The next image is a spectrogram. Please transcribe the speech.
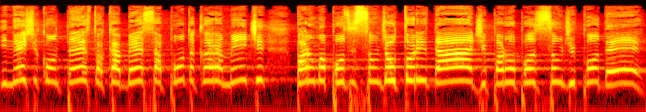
E neste contexto, a cabeça aponta claramente para uma posição de autoridade, para uma posição de poder.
